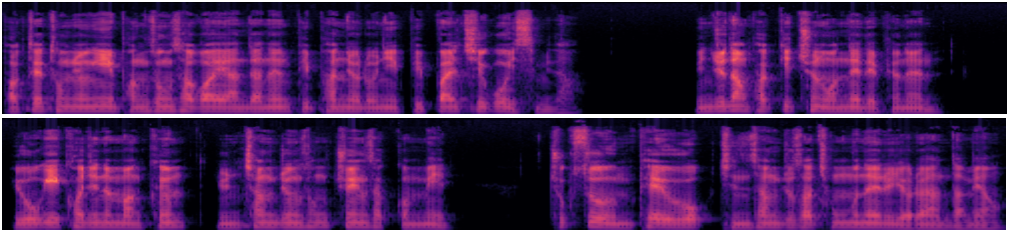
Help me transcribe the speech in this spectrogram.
박 대통령이 방송 사과해야 한다는 비판 여론이 빗발치고 있습니다. 민주당 박기춘 원내대표는 유혹이 커지는 만큼 윤창중 성추행 사건 및 축소 은폐 의혹 진상조사 청문회를 열어야 한다며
